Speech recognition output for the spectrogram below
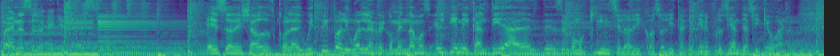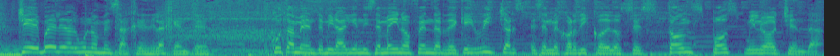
Bueno, eso es lo que quería decir. Eso de Shadows Collide with People, igual les recomendamos. Él tiene cantidad, deben ser como 15 los discos solistas que tiene Fruciante, así que bueno. Che, voy a leer algunos mensajes de la gente. Justamente, mira, alguien dice Main Offender de Keith Richards es el mejor disco de los Stones post 1980.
